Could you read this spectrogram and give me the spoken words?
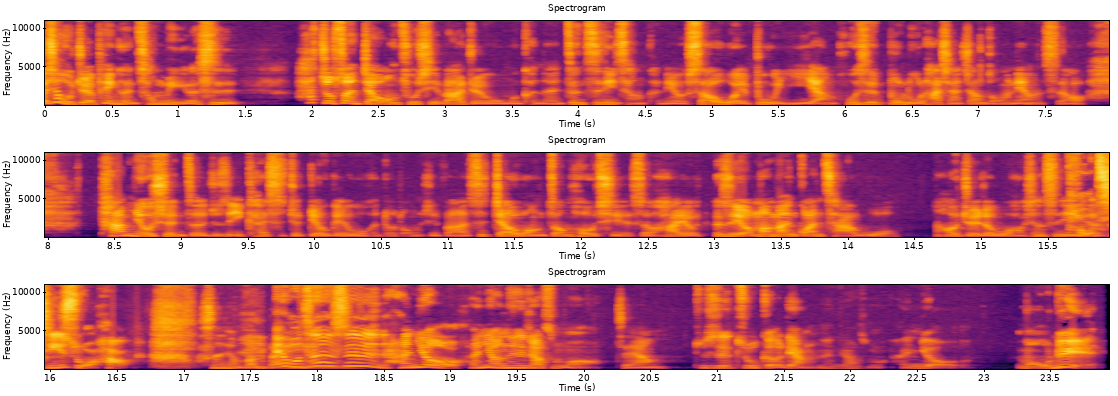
而且我觉得 Pin 很聪明的是。他就算交往初期发觉我们可能政治立场可能有稍微不一样，或是不如他想象中的那样的时候，他没有选择就是一开始就丢给我很多东西，反而是交往中后期的时候，他有就是有慢慢观察我，然后觉得我好像是一个投其所好。我是很想翻白。哎、欸，我真的是很有很有那个叫什么？怎样？就是诸葛亮那个叫什么？很有谋略。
